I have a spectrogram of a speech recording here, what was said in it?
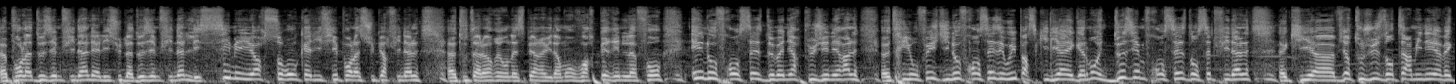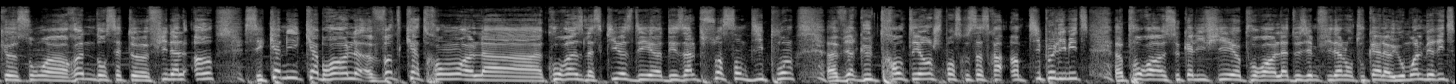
euh, pour la deuxième finale et à l'issue de la deuxième finale, les 6 meilleurs seront qualifiés pour la super finale euh, tout à l'heure et on espère évidemment voir Perrine Lafont et nos Françaises de manière plus générale euh, triompher. Je dis nos Françaises et oui parce qu'il y a également une deuxième Française dans cette finale euh, qui euh, vient tout juste d'en terminer avec euh, son euh, run dans cette euh, finale 1. C'est Camille Cabrol, 24 ans, euh, la coureuse, la skieuse des, euh, Alpes, 70 points, euh, virgule 31. Je pense que ça sera un petit peu limite euh, pour euh, se qualifier euh, pour euh, la deuxième finale. En tout cas, elle a eu au moins le mérite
